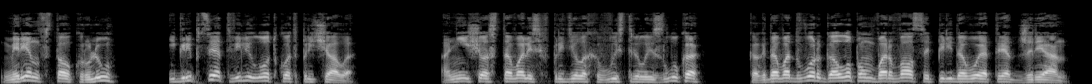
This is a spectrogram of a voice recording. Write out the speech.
Мирен встал к рулю, и грибцы отвели лодку от причала. Они еще оставались в пределах выстрела из лука, когда во двор галопом ворвался передовой отряд джериан.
